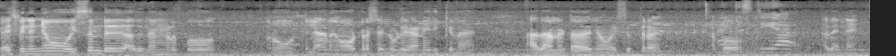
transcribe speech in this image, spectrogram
ഗൈസ് പിന്നെ നോയ്സ് ഉണ്ട്. അത് ഞങ്ങളിപ്പോ റോട്ടിലാണ് ഓട്ടോറിക്ഷന്റെ ഉള്ളിലാണ് ഇരിക്കുന്നത് അതാണ് കേട്ടോ നോയ്സ് ഇത്ര. അപ്പോൾ ചെയ്യാ. അതന്നെ.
